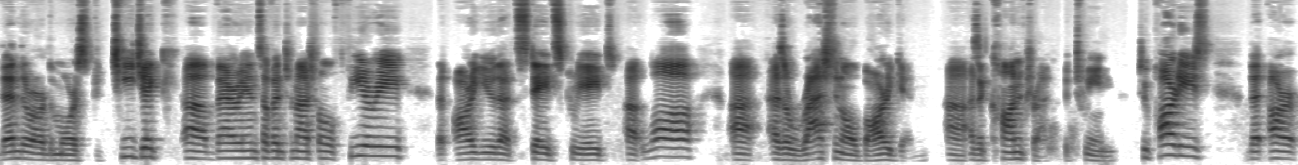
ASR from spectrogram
Then there are the more strategic uh, variants of international theory that argue that states create uh, law uh, as a rational bargain, uh, as a contract between two parties that are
